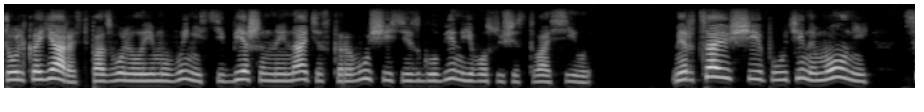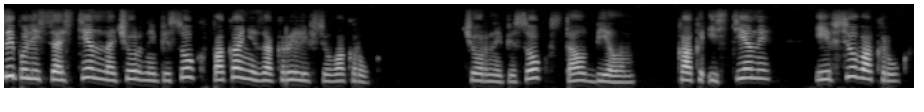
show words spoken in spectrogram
Только ярость позволила ему вынести бешеный натиск, рвущийся из глубин его существа силы. Мерцающие паутины молний сыпались со стен на черный песок, пока не закрыли все вокруг. Черный песок стал белым, как и стены, и все вокруг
